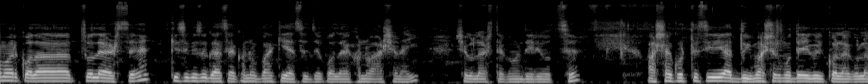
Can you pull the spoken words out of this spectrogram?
আমার কলা চলে আসছে। কিছু কিছু গাছ এখনও বাকি আছে যে কলা এখনও আসে নাই। সেগুলো আসতে এখনও দেরি হচ্ছে। আশা করতেছি আর দুই মাসের মধ্যে এই কলাগুলো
